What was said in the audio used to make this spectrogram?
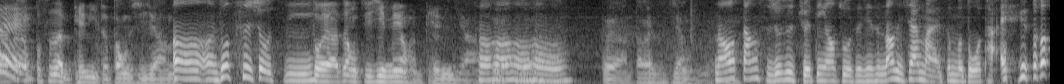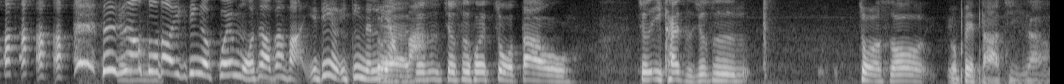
啊，这个贵？不是很便宜的东西啊。嗯嗯嗯，你说刺绣机，对啊，这种机器没有很便宜啊。对啊，对啊对啊，大概是这样子。然后当时就是决定要做这件事，然后你现在买了这么多台，这是要做到一定的规模才有办法，一定有一定的对啊，量吧？就是就是会做到，就是一开始就是 做的时候有被打击啊。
